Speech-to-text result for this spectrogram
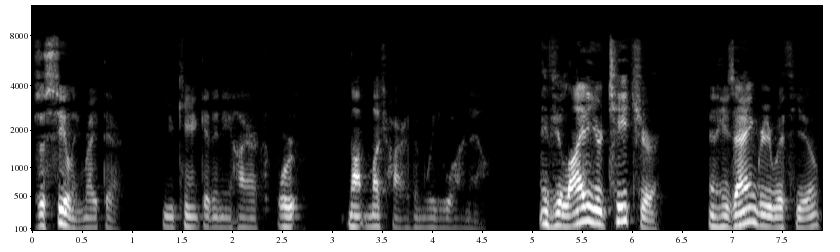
There's a ceiling right there. You can't get any higher, or not much higher than where you are now. If you lie to your teacher and he's angry with you,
